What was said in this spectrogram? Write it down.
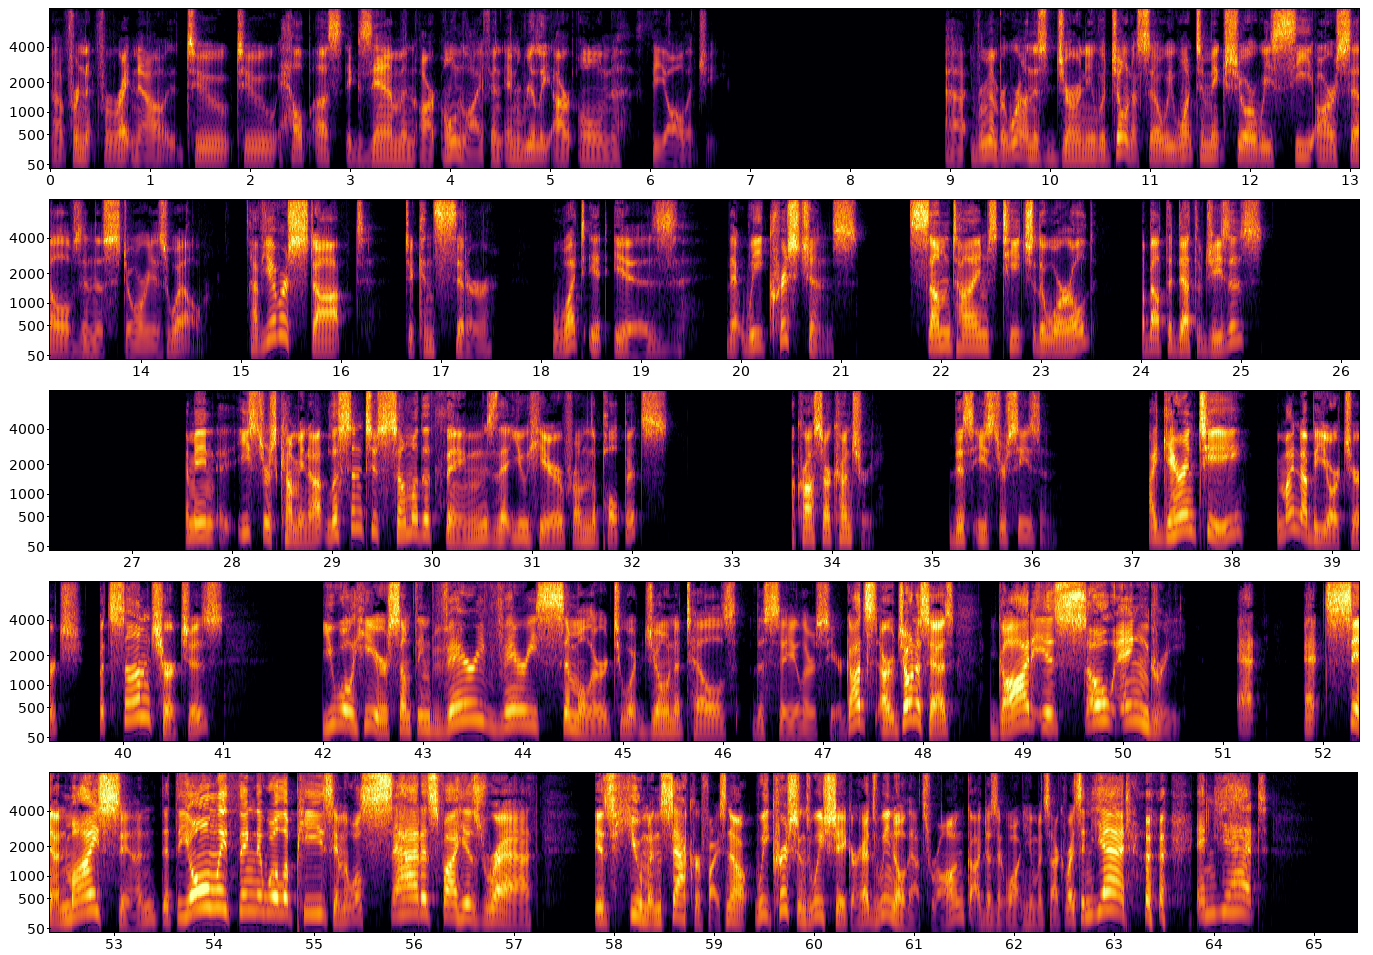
uh, for for right now to to help us examine our own life and, and really our own theology. Uh, remember, we're on this journey with Jonah, so we want to make sure we see ourselves in this story as well. Have you ever stopped to consider what it is that we Christians sometimes teach the world about the death of Jesus? I mean, Easter's coming up. Listen to some of the things that you hear from the pulpits across our country this Easter season. I guarantee it might not be your church, but some churches, you will hear something very, very similar to what Jonah tells the sailors here. God, or Jonah says, God is so angry at at sin, my sin, that the only thing that will appease him, that will satisfy his wrath, is human sacrifice. Now, we Christians, we shake our heads. We know that's wrong. God doesn't want human sacrifice. And yet, and yet,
